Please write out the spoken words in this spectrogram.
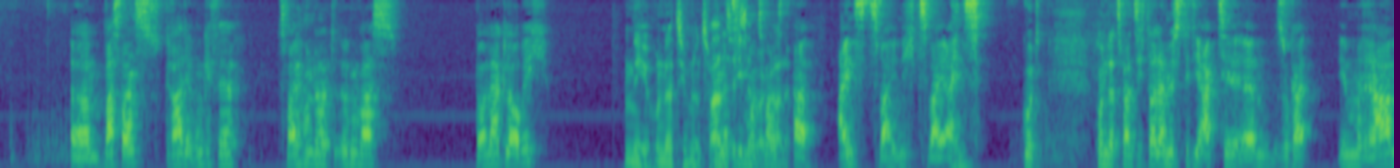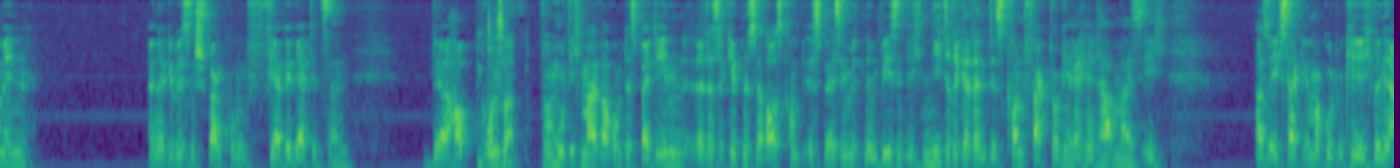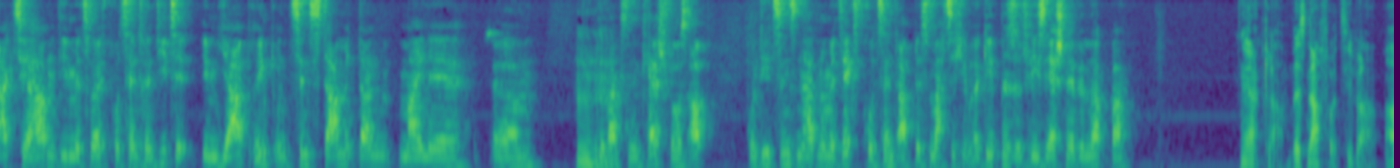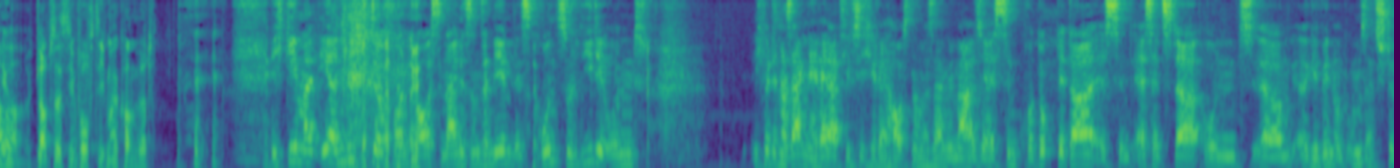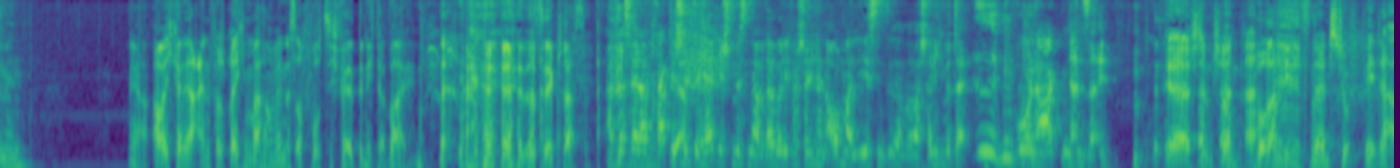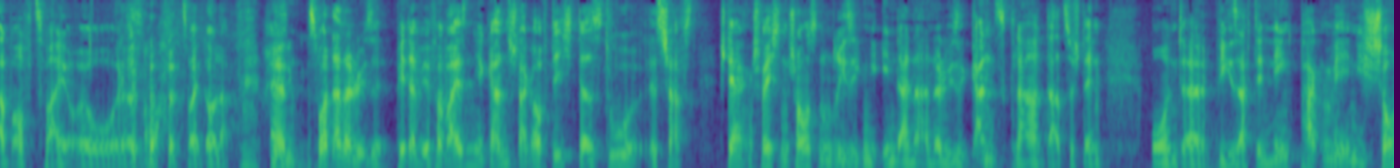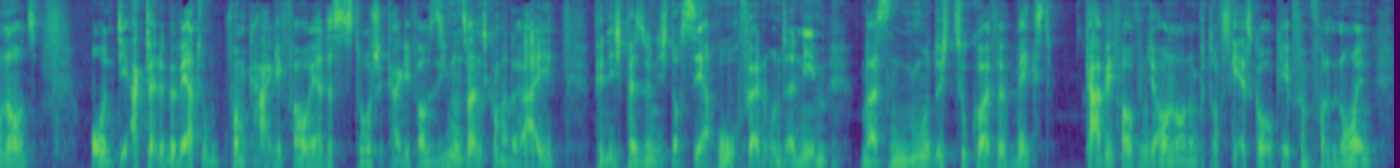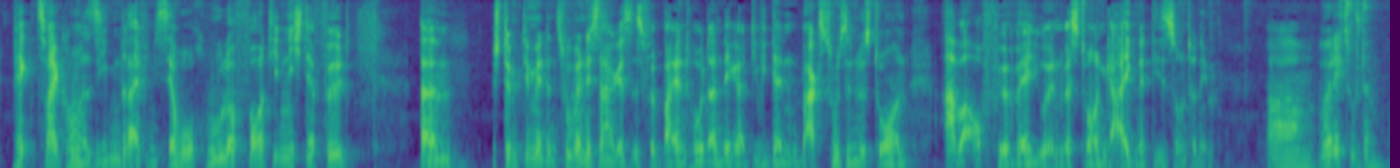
ähm, was waren es gerade ungefähr? 200 irgendwas Dollar, glaube ich. Nee, 127, 127 ah, 1, 2, nicht 2, 1. Gut. 120 Dollar müsste die Aktie ähm, sogar im Rahmen einer gewissen Schwankung fair bewertet sein. Der Hauptgrund, vermute ich mal, warum das bei denen äh, das Ergebnis herauskommt, ist, weil sie mit einem wesentlich niedrigeren Diskontfaktor gerechnet haben als ich. Also ich sage immer, gut, okay, ich will eine Aktie haben, die mir 12% Rendite im Jahr bringt und zins damit dann meine ähm, hm. gewachsenen Cashflows ab. Und die Zinsen halt nur mit 6% ab. Das macht sich im Ergebnis natürlich sehr schnell bemerkbar. Ja, klar, ist nachvollziehbar. Aber ja. glaubst du, dass die 50 mal kommen wird? ich gehe mal eher nicht davon aus. Nein, das Unternehmen ist grundsolide und ich würde jetzt mal sagen, eine relativ sichere Hausnummer, sagen wir mal. Also es sind Produkte da, es sind Assets da und ähm, Gewinn und Umsatz stimmen. Ja, aber ich kann ja einen Versprechen machen, wenn das auf 50 fällt, bin ich dabei. das wäre klasse. Also das wäre dann praktisch ja. hinterhergeschmissen, aber da würde ich wahrscheinlich dann auch mal lesen, wahrscheinlich wird da irgendwo ein Haken dann sein. Ja, stimmt schon. Woran liegt es? Ne? Dann stuft Peter ab auf 2 Euro oder genau. so, 2 Dollar. Ähm, SWOT-Analyse. Peter, wir verweisen hier ganz stark auf dich, dass du es schaffst, Stärken, Schwächen, Chancen und Risiken in deiner Analyse ganz klar darzustellen. Und äh, wie gesagt, den Link packen wir in die Show Notes. Und die aktuelle Bewertung vom KGV her, das historische KGV 27,3, finde ich persönlich doch sehr hoch für ein Unternehmen, was nur durch Zukäufe wächst. KBV finde ich auch in Ordnung. Petrovski Esco, okay, 5 von 9. PEC 2,73 finde ich sehr hoch. Rule of 40 nicht erfüllt. Ähm, stimmt ihr mir denn zu, wenn ich sage, es ist für Buy-and-Hold-Anleger, Dividenden, Wachstumsinvestoren, aber auch für Value-Investoren geeignet, dieses Unternehmen? Ähm, würde ich zustimmen.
